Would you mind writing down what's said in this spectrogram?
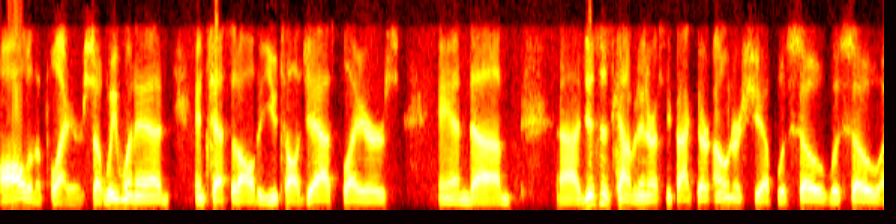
all of the players. So we went in and tested all the Utah Jazz players. And um, uh, just as kind of an interesting fact, their ownership was so was so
